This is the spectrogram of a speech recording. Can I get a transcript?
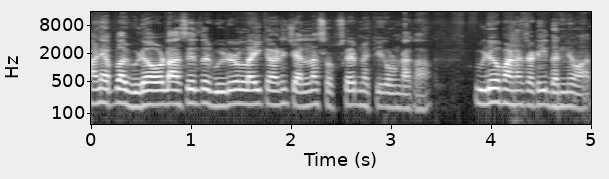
आणि आपला व्हिडिओ आवडला असेल तर व्हिडिओला लाईक आणि चॅनलला सबस्क्राईब नक्की करून टाका. व्हिडिओ पाहण्यासाठी धन्यवाद.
